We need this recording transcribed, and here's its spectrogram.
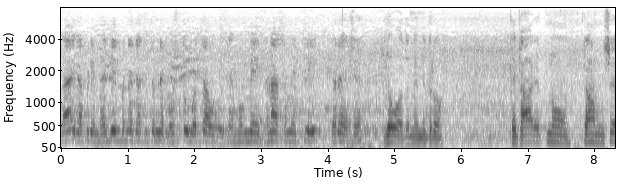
ગાય આપણી મેગી બને ત્યાંથી તમને વસ્તુ બતાવું જે મમ્મી ઘણા સમયથી કરે છે જોવો તમે મિત્રો કંઈક આ રીતનું કામ છે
